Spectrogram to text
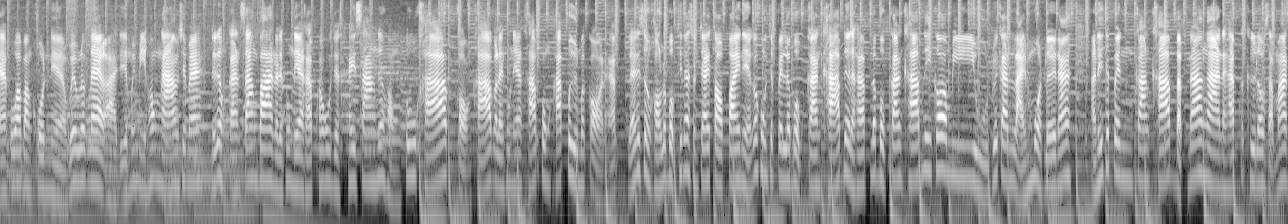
นะ เพราะว่าบางคนเนี่ยเวลแรกๆอาจจะยังไม่มีห้องน้ำใช่ไหมในเรื่องของการสร้างบ้านอะไรพวกนี้ครับเขาคงจะให้สร้างเรื่องของตู้คราฟของคราฟอะไรพวกนี้ครับปงคราฟปืนมาก่อนนะครับและในส่วนของระบบที่น่าสนใจต่อไปเนี่ยก็คงจะเป็นระบบการคราฟเนี่ยแหละครับระบบการคราฟนี่ก็มีอยู่ด้วยกันหลายหมดเลยนะ อันนี้จะเป็นการคราฟแบบหน้างานนะครับ ก็คือเราสามารถ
